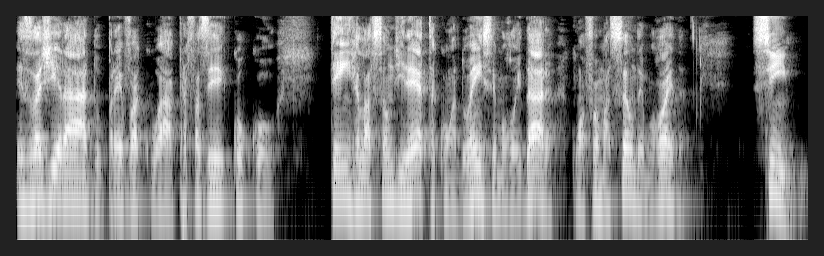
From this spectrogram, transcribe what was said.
exagerado para evacuar, para fazer cocô, tem relação direta com a doença hemorroidária, com a formação da hemorroida? Sim,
